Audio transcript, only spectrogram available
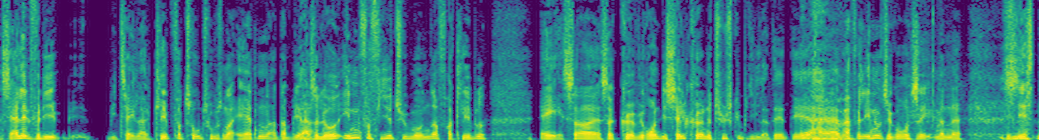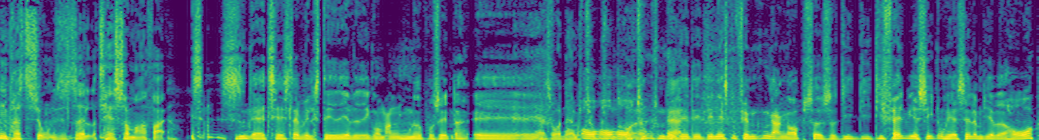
Særligt fordi vi taler et klip fra 2018, og der bliver ja. altså lovet inden for 24 måneder fra klippet af, så, så kører vi rundt i selvkørende tyske biler. Det, det ja. har jeg i hvert fald endnu til gode at se. Men, uh, Det er næsten en præstation i sig selv at tage så meget fejl. Siden da er Tesla vel steget, jeg ved ikke hvor mange 100 procenter. Øh, jeg tror nærmest over, 1000, over, over tror jeg. 1000. Det, Ja. det, det, det, er næsten 15 gange op, så, så de, de, de fald, vi har set nu her, selvom de har været hårde,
